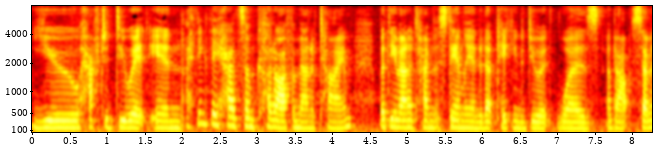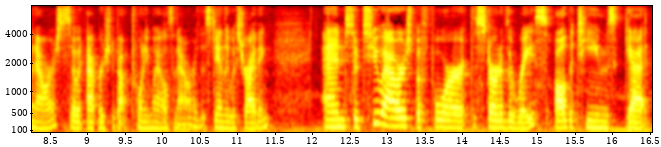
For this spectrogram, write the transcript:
You have to do it in, I think they had some cutoff amount of time, but the amount of time that Stanley ended up taking to do it was about seven hours. So it averaged about 20 miles an hour that Stanley was driving. And so, two hours before the start of the race, all the teams get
